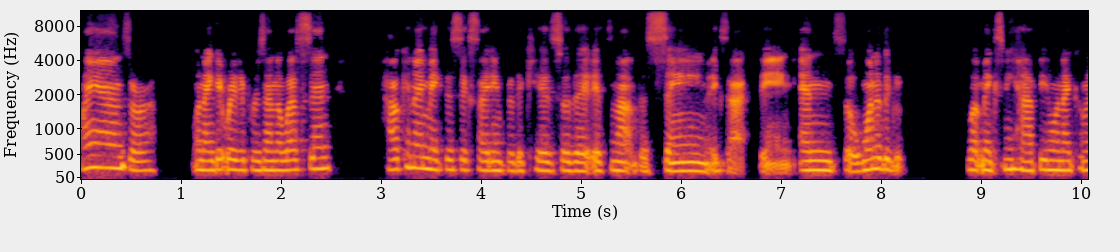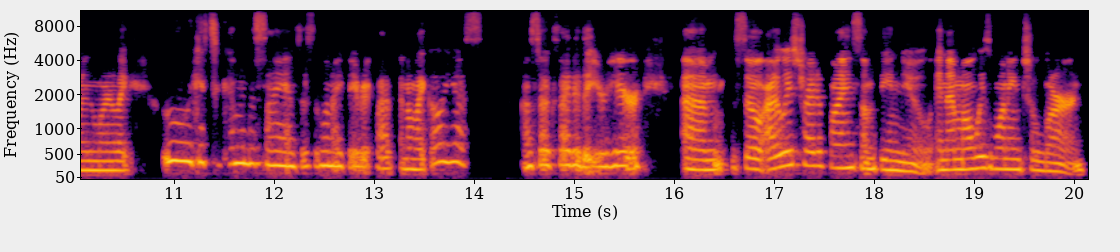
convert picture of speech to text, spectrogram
plans or when I get ready to present a lesson, how can I make this exciting for the kids so that it's not the same exact thing? And so one of the, what makes me happy when I come in the morning, like, ooh, we get to come into science. This is one of my favorite class. And I'm like, oh, yes, I'm so excited that you're here. Um, so I always try to find something new and I'm always wanting to learn.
